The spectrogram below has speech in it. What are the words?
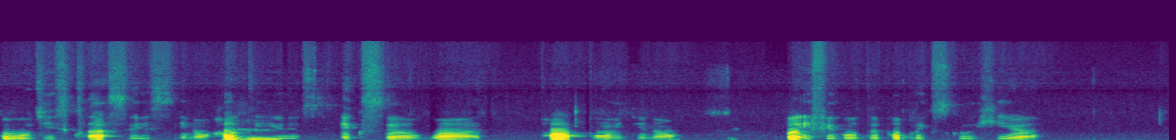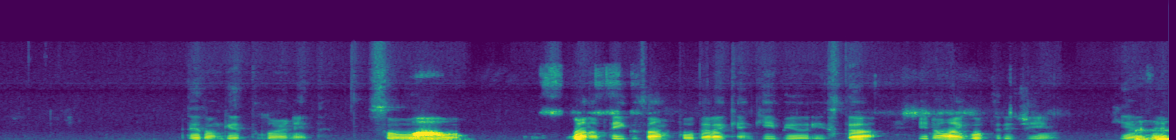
all these classes. You know how Mhm. to use Excel, Word, PowerPoint. You know, but if you go to public school here, they don't get to learn it. So Wow. one of the example that I can give you is that you know I go to the gym here, ne?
